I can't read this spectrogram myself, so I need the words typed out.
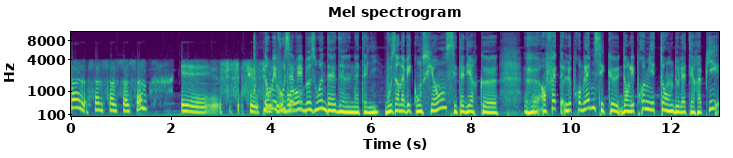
seule, seule, seule, seule, seule. Et non, mais vous avez besoin d'aide, Nathalie. Vous en avez conscience, c'est-à-dire que, euh, en fait, le problème, c'est que dans les premiers temps de la thérapie,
